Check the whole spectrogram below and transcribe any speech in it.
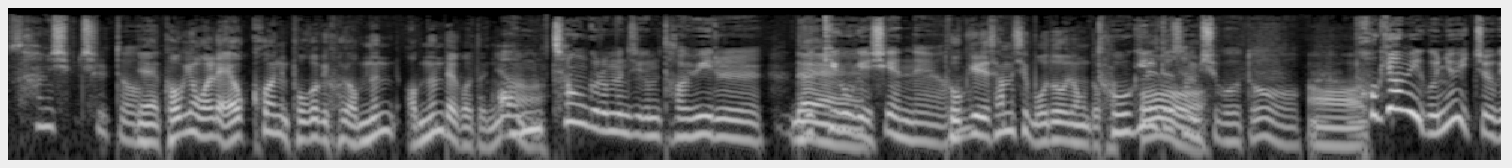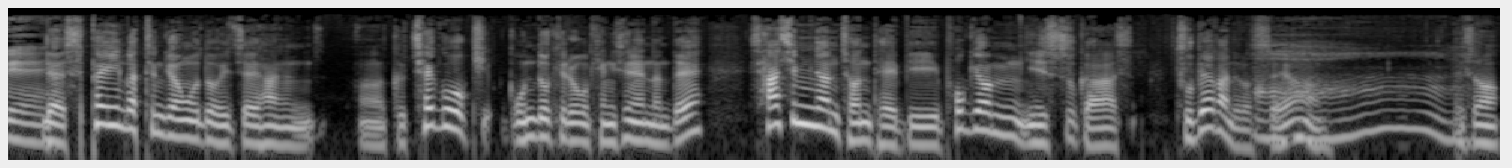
37도. 예, 거긴 원래 에어컨 보급이 거의 없는 없는 데거든요. 엄청 그러면 지금 더위를 네. 느끼고 계시겠네요. 독일이 35도 정도 독일도 갔고, 35도. 어, 폭염이군요, 이쪽에. 네, 스페인 같은 경우도 이제 한 어, 그 최고 기, 온도 기록을 갱신했는데 40년 전 대비 폭염 일수가 두 배가 늘었어요. 아. 그래서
